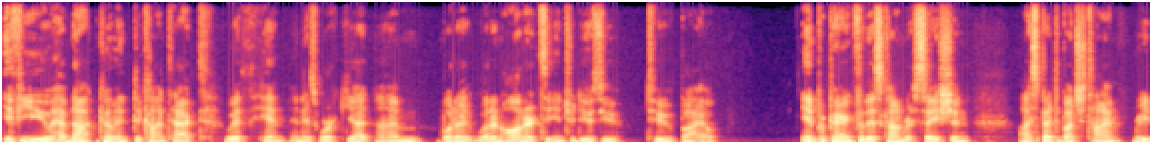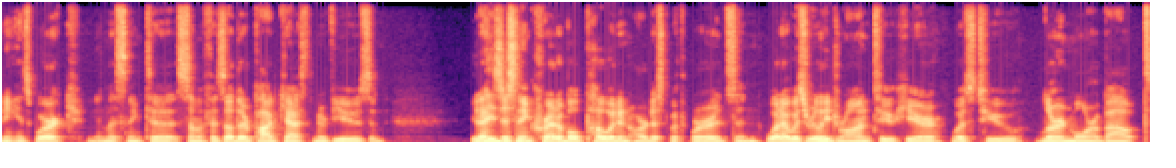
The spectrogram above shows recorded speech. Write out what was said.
If you have not come into contact with him and his work yet, um, what, a, what an honor to introduce you to Bayo. In preparing for this conversation, I spent a bunch of time reading his work and listening to some of his other podcast interviews. And, you know, he's just an incredible poet and artist with words. And what I was really drawn to here was to learn more about,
